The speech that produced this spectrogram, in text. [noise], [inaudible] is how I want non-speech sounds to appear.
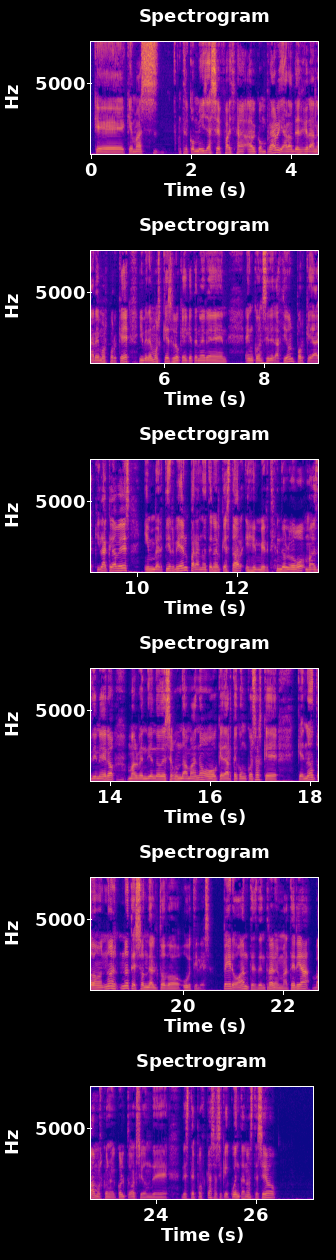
que más entre comillas se falla al comprar y ahora desgranaremos por qué y veremos qué es lo que hay que tener en, en, consideración porque aquí la clave es invertir bien para no tener que estar [laughs] invirtiendo luego más dinero mal vendiendo de segunda mano o quedarte con cosas que, que no, no, no te son del todo útiles. Pero antes de entrar en materia, vamos con el call to action de, este podcast. Así que cuéntanos, Teseo.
